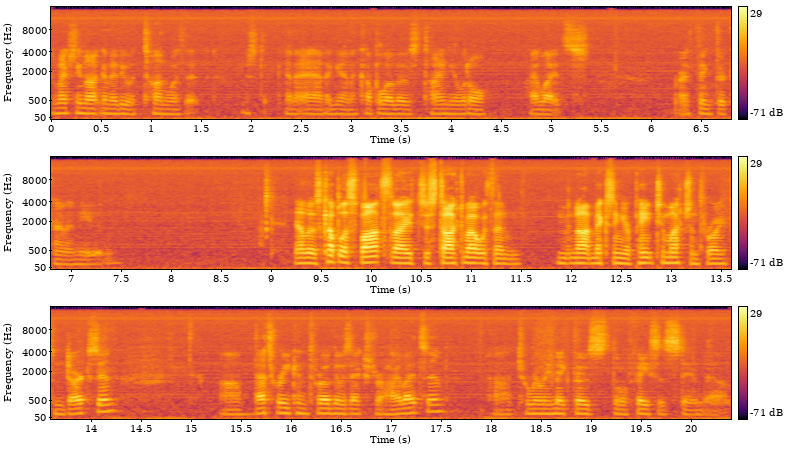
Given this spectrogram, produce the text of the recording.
I'm actually not going to do a ton with it. Just going to add, again, a couple of those tiny little highlights where I think they're kind of needed. Now there's a couple of spots that I just talked about with not mixing your paint too much and throwing some darks in. Um, that's where you can throw those extra highlights in uh, to really make those little faces stand out.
